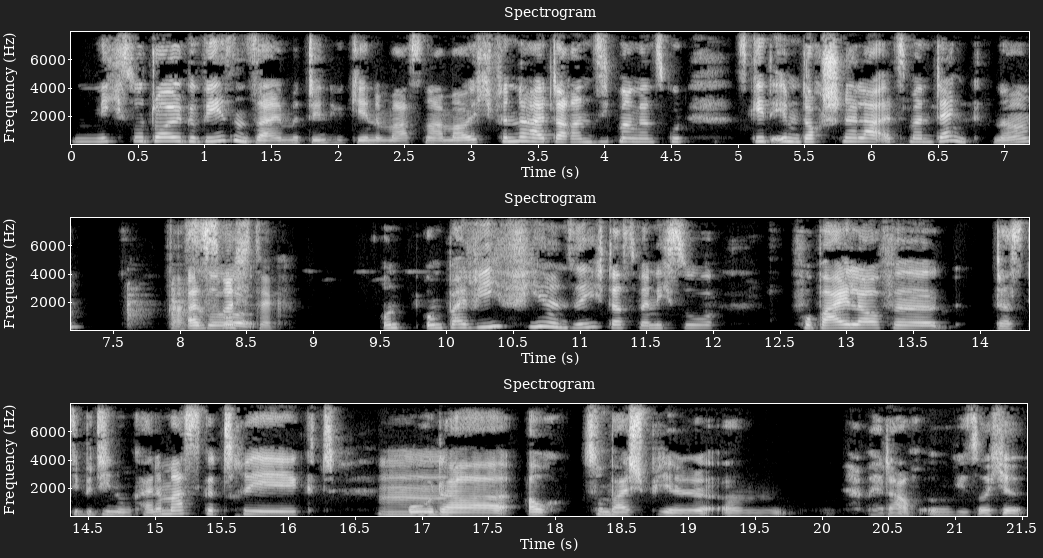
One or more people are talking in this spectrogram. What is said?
nicht so doll gewesen sein mit den Hygienemaßnahmen. Aber ich finde halt, daran sieht man ganz gut, es geht eben doch schneller, als man denkt, ne? Das also- ist richtig. Und, und bei wie vielen sehe ich das, wenn ich so vorbeilaufe, dass die Bedienung keine Maske trägt Mhm. oder auch zum Beispiel, ähm, haben ja da auch irgendwie solche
